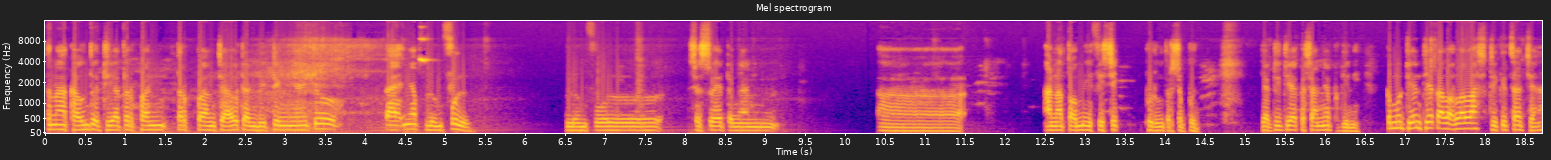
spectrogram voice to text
tenaga untuk dia terbang terbang jauh dan biddingnya itu kayaknya belum full. Belum full sesuai dengan uh, anatomi fisik burung tersebut. Jadi dia kesannya begini. Kemudian dia kalau lelah sedikit saja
